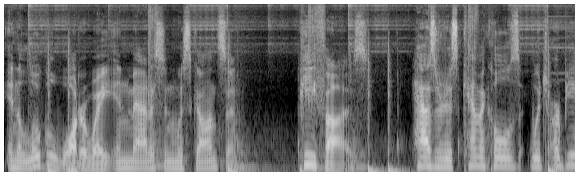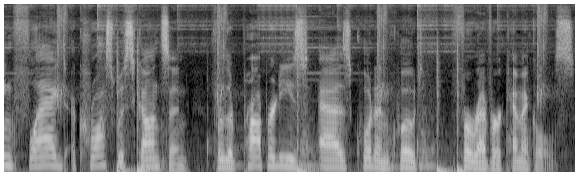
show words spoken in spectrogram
in a local waterway in Madison, Wisconsin. PFAS, hazardous chemicals which are being flagged across Wisconsin for their properties as quote unquote forever chemicals.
